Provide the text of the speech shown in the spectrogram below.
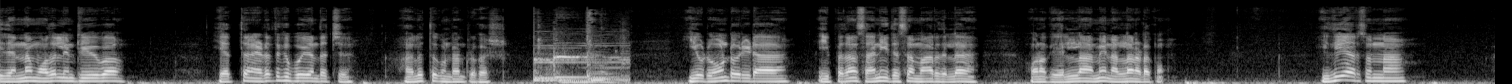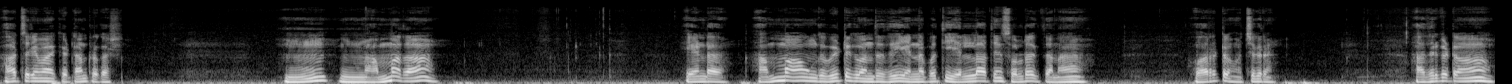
இது என்ன முதல் இன்டர்வியூவா எத்தனை இடத்துக்கு போய் வந்தாச்சு? அழுத்து கொண்டான் பிரகாஷ். யூ டோன்ட் இப்போ தான் சனி திசை மாறுதில்ல. உனக்கு எல்லாமே நல்லா நடக்கும். இது யார் சொன்னா? ஆச்சரியமாக கேட்டான் பிரகாஷ். ம் அம்மா தான். ஏண்டா அம்மா உங்கள் வீட்டுக்கு வந்தது என்னை பற்றி எல்லாத்தையும் சொல்கிறதுக்கு தானா? வரட்டும் வச்சுக்கிறேன். அது இருக்கட்டும்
